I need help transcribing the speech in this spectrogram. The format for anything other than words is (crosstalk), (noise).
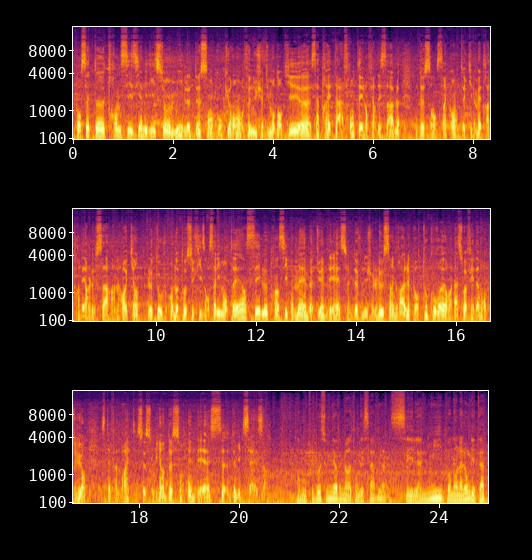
Pour cette 36e édition, 1200 concurrents venus du monde entier euh, s'apprêtent à affronter l'enfer des sables, 250 km à travers le Sahara marocain, le tout en autosuffisance alimentaire, c'est le principe même du MDS devenu le Saint Graal pour tout coureur assoiffé d'aventure. Stéphane Brett se souvient de son MDS 2016. Ah, mon plus beau souvenir du marathon des sables, c'est la nuit pendant la longue étape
